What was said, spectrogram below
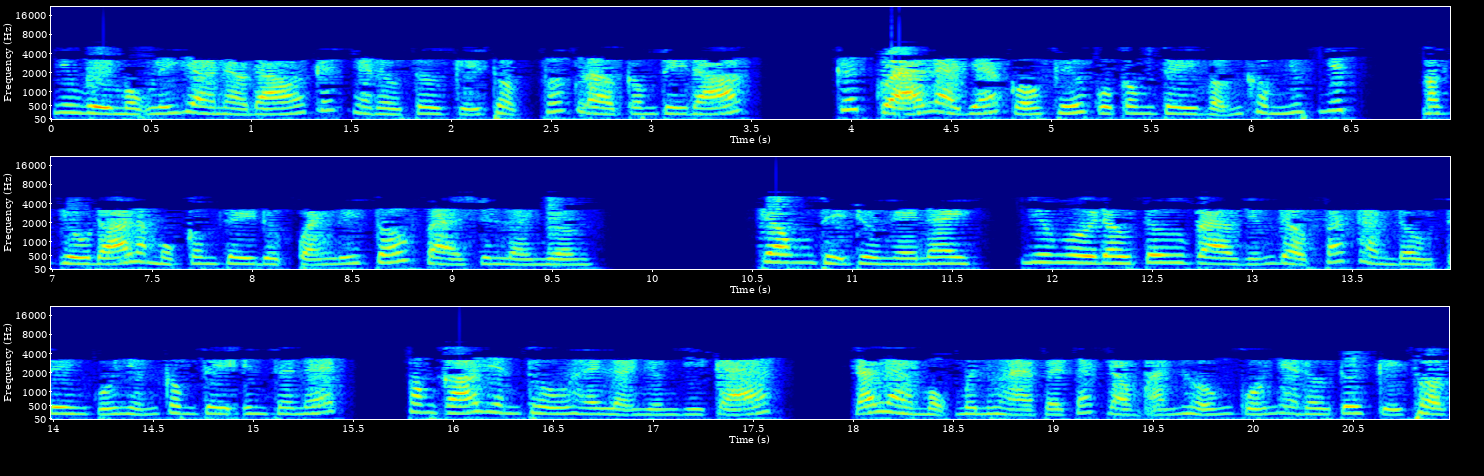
nhưng vì một lý do nào đó các nhà đầu tư kỹ thuật phớt lờ công ty đó. Kết quả là giá cổ phiếu của công ty vẫn không nhúc nhích, mặc dù đó là một công ty được quản lý tốt và sinh lợi nhuận. Trong thị trường ngày nay, nhiều người đầu tư vào những đợt phát hành đầu tiên của những công ty Internet, không có doanh thu hay lợi nhuận gì cả. Đó là một minh họa về tác động ảnh hưởng của nhà đầu tư kỹ thuật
